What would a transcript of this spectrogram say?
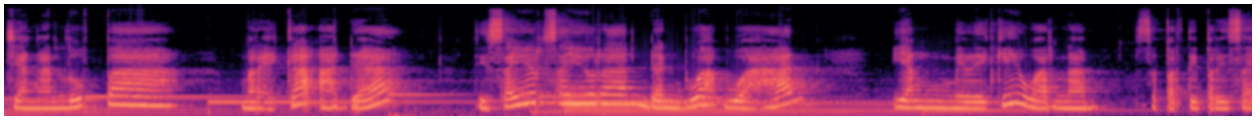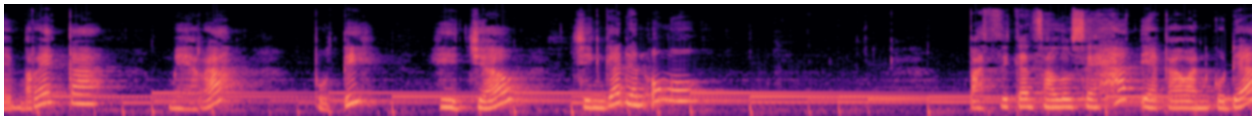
Jangan lupa, mereka ada di sayur-sayuran dan buah-buahan yang memiliki warna seperti perisai mereka, merah, putih, hijau, jingga, dan ungu. Pastikan selalu sehat ya kawan kuda.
